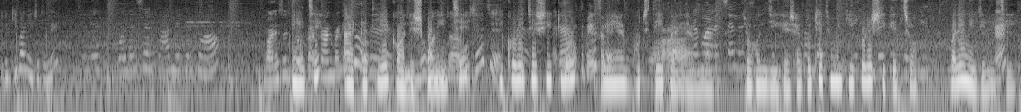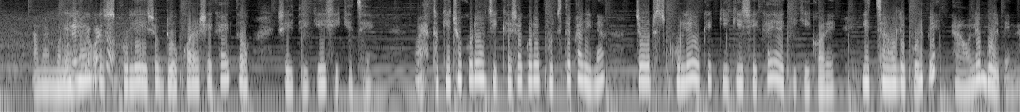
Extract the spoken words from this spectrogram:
এটা কি বানিয়েছো তুমি? এই যে? আটা দিয়ে হ্যাঁ, গণেশ বানিয়েছে? কি করে যে শিখলো? আমি আর বুঝতেই পারলাম না। যখন জিজ্ঞাসা করছি তুমি কি করে শিখেছো? বলে নিজে নিজেই আমার মনে হয় করে ও করেছ? স্কুলে এসব ডো করা শেখায় তো সেই থেকেই শিখেছে। এত কিছু করেও জিজ্ঞাসা করে বুঝতে পারি না যে ওর স্কুলে ওকে কি কি শেখায় আর কি কি করে। ইচ্ছা হলে বলবে না হলে বলবে না।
